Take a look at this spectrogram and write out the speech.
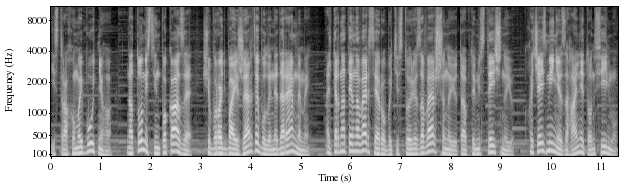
і страху майбутнього. Натомість він показує, що боротьба і жертви були недаремними. Альтернативна версія робить історію завершеною та оптимістичною, хоча й змінює загальний тон фільму.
